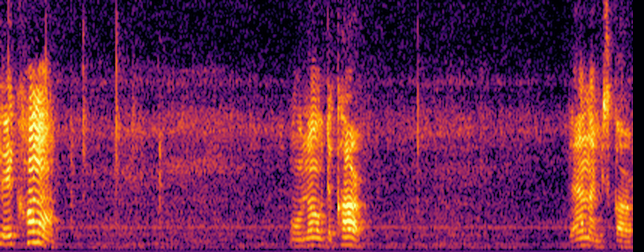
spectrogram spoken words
Okay, come on. Oh no, the car. The enemy's car.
